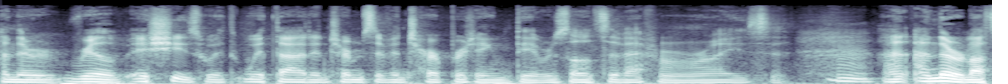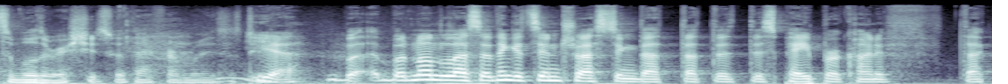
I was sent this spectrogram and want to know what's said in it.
and there are real issues with, with that in terms of interpreting the results of fMRIs Mm. and, and there are lots of other issues with fMRIs too. Yeah, but but nonetheless, I think it's interesting that that the, this paper kind of that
